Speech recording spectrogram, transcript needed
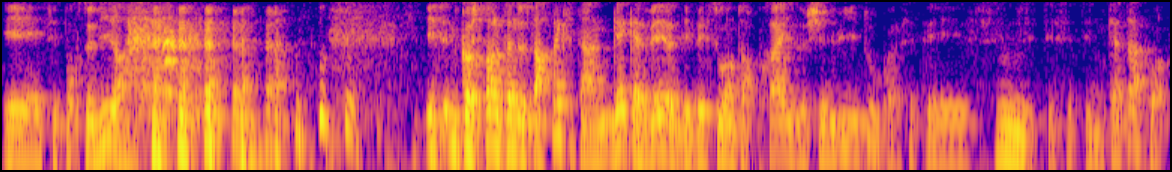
Et c'est pour te dire. et quand je parle fan de Star Trek, c'était un gars qui avait euh, des vaisseaux Enterprise chez lui et tout, quoi. C'était, c'était, une cata, quoi.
